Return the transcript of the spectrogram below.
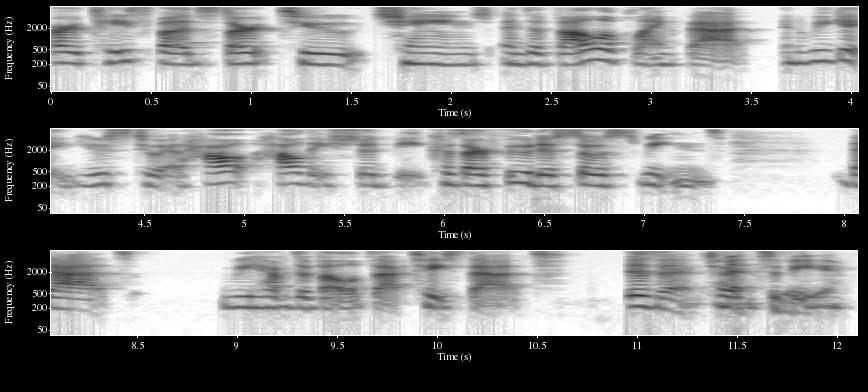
our taste buds start to change and develop like that and we get used to it how how they should be because our food is so sweetened that we have developed that taste that isn't totally. meant to be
